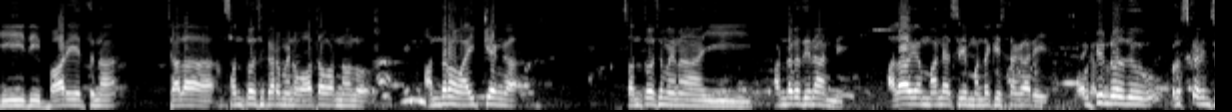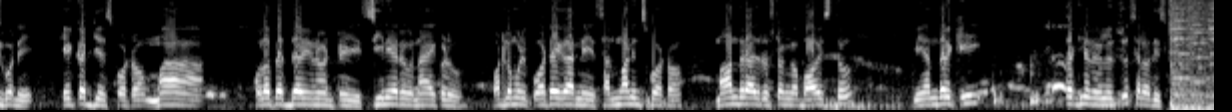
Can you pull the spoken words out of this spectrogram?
ఇది భారీ ఎత్తున చాలా సంతోషకరమైన వాతావరణంలో అందరం ఐక్యంగా సంతోషమైన ఈ పండగ దినాన్ని అలాగే మాన్య శ్రీ మందకృష్ణ గారి పుట్టినరోజు పురస్కరించుకొని కేక్ కట్ చేసుకోవటం మా కుల పెద్ద అయినటువంటి సీనియర్ నాయకుడు వడ్లమూడి కోటయ్య గారిని సన్మానించుకోవటం మా అందరి అదృష్టంగా భావిస్తూ మీ అందరికీ కృతజ్ఞతలు సెలవు తీసుకుంటాం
